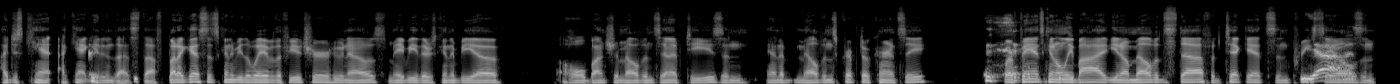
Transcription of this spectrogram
I just can't I can't get into that stuff. But I guess it's going to be the wave of the future. Who knows? Maybe there's going to be a a whole bunch of Melvin's NFTs and and a Melvin's cryptocurrency where fans can only buy you know Melvin stuff and tickets and pre-sales and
